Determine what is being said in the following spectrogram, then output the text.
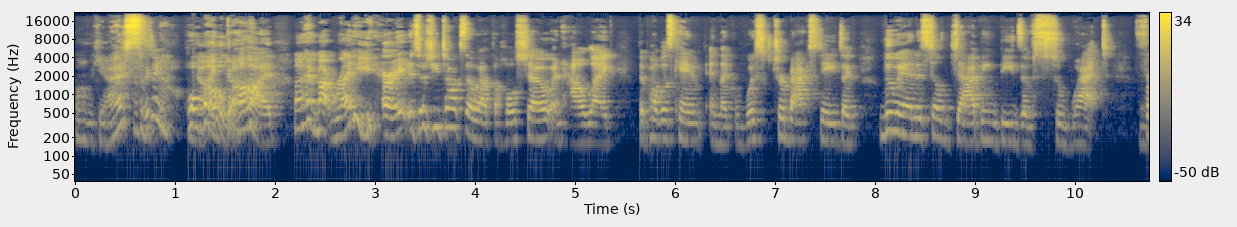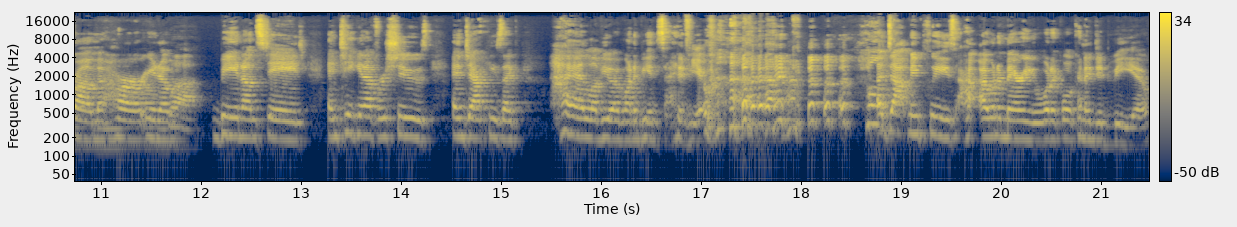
Oh, yes. Like, oh No. my God. I'm not ready. All right. And so she talks about the whole show and how, like, the publicist came and, like, whisked her backstage. Like, Luann is still dabbing beads of sweat from her, you know, Wow. being on stage and taking off her shoes. And Jackie's like, Hi, I love you. I want to be inside of you. Adopt me, please. I, I want to marry you. What, what can I do to be you?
